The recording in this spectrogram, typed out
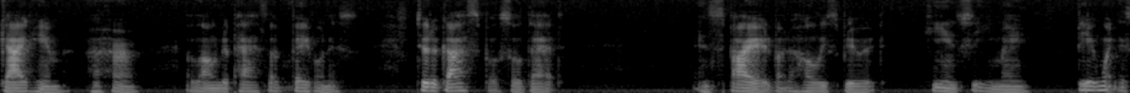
Guide him or her along the path of faithfulness to the gospel so that, inspired by the Holy Spirit, he and she may be a witness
